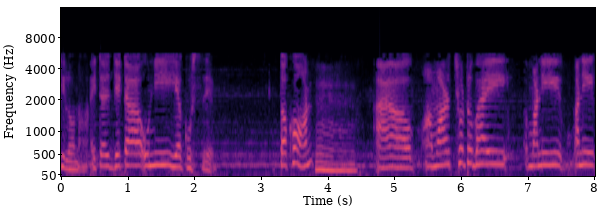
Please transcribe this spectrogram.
ছিল না। এটা যেটা উনি ইয়ে করছে। তখন আমার ছোট ভাই মানে মানে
